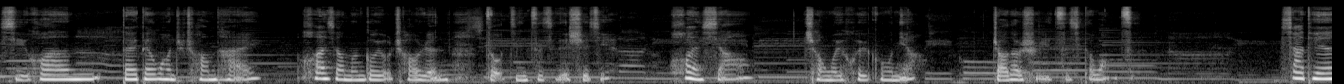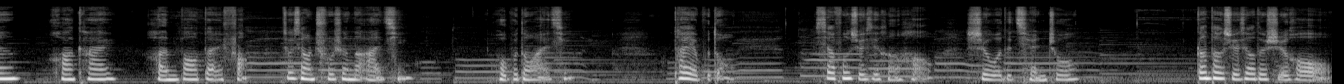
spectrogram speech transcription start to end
喜欢呆呆望着窗台，幻想能够有超人走进自己的世界，幻想成为灰姑娘，找到属于自己的王子。夏天花开，含苞待放，就像初生的爱情。我不懂爱情，他也不懂。夏风学习很好，是我的前桌。刚到学校的时候，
